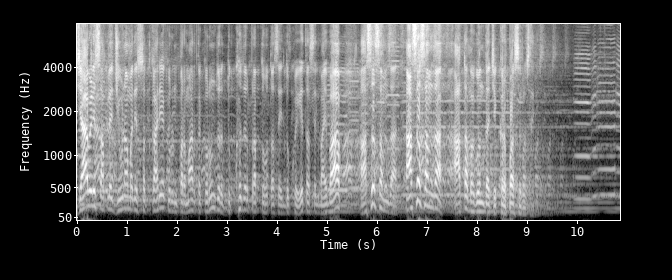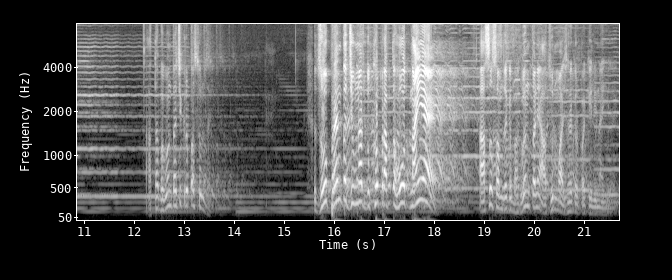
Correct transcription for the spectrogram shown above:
ज्यावेळेस आपल्या जीवनामध्ये सत्कार्य करून परमार्थ करून जर दुःख जर प्राप्त होत असेल दुःख येत असेल मायबाप असं समजा असं समजा आता भगवंताची कृपा सुरू झाली. आता भगवंताची कृपा सुरू झाली. जोपर्यंत जीवनात दुःख प्राप्त होत नाहीये असं समजा की भगवंताने अजून माझ्यावर कृपा केली नाहीये.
